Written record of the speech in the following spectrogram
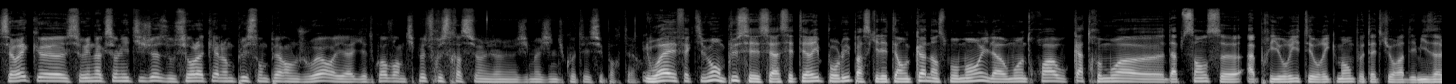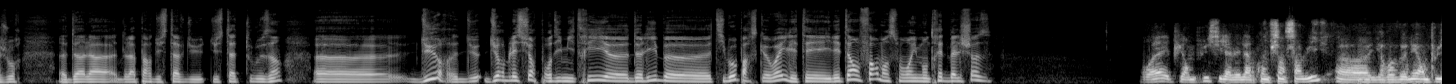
c'est vrai que sur une action litigieuse ou sur laquelle en plus on perd un joueur, il y, a de quoi avoir un petit peu de frustration, j'imagine, du côté des supporters. Ouais, effectivement. En plus, c'est assez terrible pour lui parce qu'il était en canne en ce moment. Il a au moins trois ou quatre mois euh, d'absence. Euh, a priori, théoriquement, peut-être qu'il y aura des mises à jour euh, de la, de la part du staff du, Stade toulousain. Euh, dur, dur, blessure pour Dimitri Delibes, Thibaut, parce que ouais, il était, il était en forme en ce moment. Il montrait de belles choses. Ouais, et puis en plus, il avait la confiance en lui. Euh, il revenait en plus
